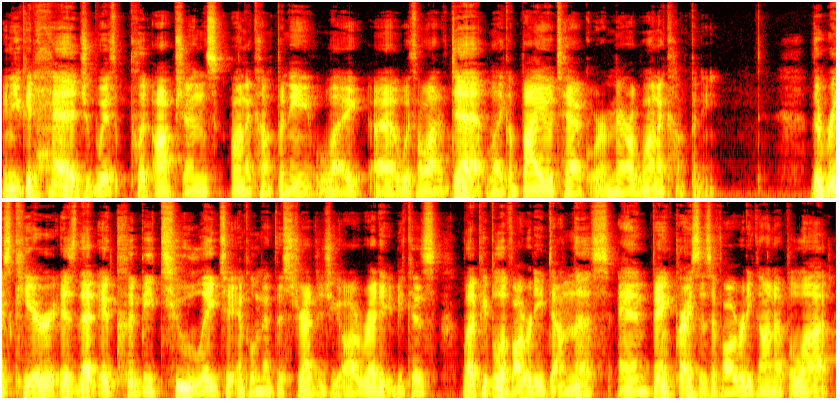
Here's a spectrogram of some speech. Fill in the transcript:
and you could hedge with put options on a company like uh, with a lot of debt, like a biotech or a marijuana company. The risk here is that it could be too late to implement this strategy already because a lot of people have already done this, and bank prices have already gone up a lot,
